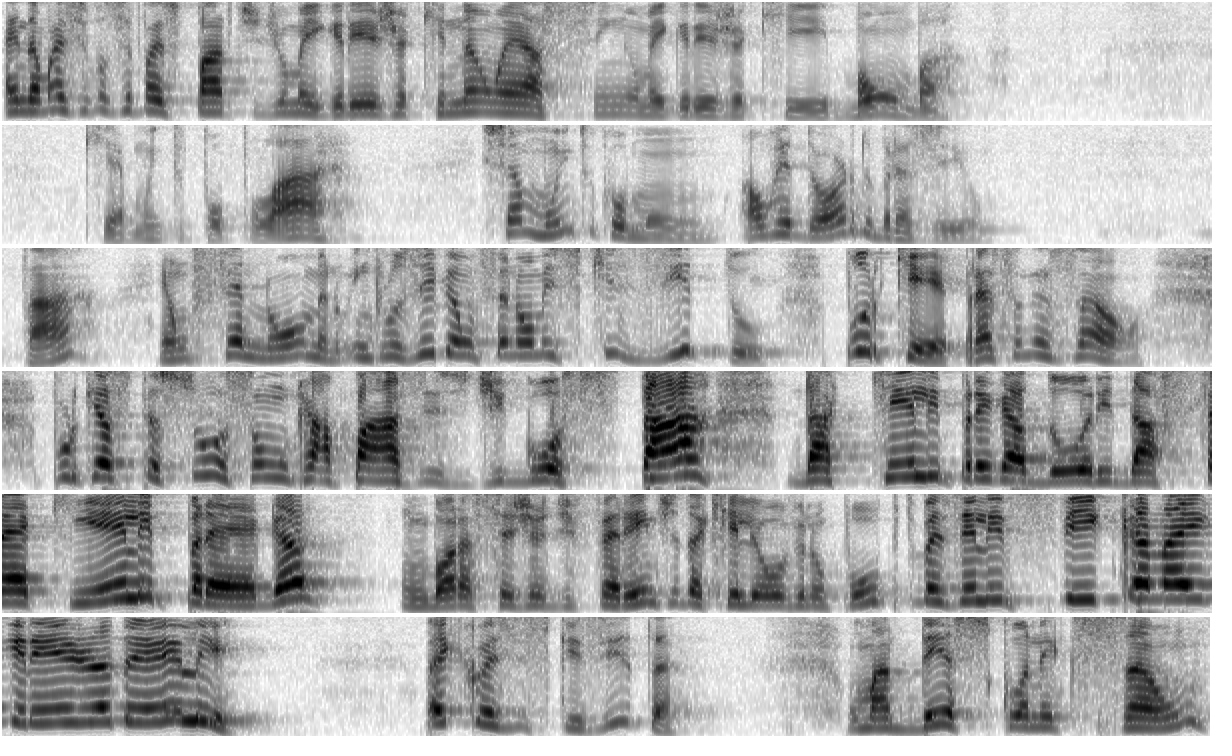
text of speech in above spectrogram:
Ainda mais se você faz parte de uma igreja que não é assim, uma igreja que bomba, que é muito popular. Isso é muito comum ao redor do Brasil. Tá? É um fenômeno, inclusive é um fenômeno esquisito. Por quê? Presta atenção. Porque as pessoas são capazes de gostar daquele pregador e da fé que ele prega, embora seja diferente da que ele ouve no púlpito, mas ele fica na igreja dele. Olha que coisa esquisita uma desconexão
